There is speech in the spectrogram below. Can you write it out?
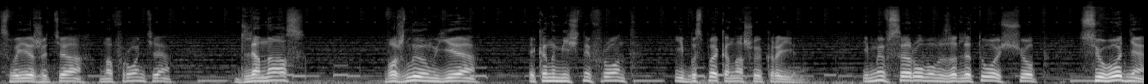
своє життя на фронті. Для нас важливим є економічний фронт і безпека нашої країни. І ми все робимо для того, щоб сьогодні,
